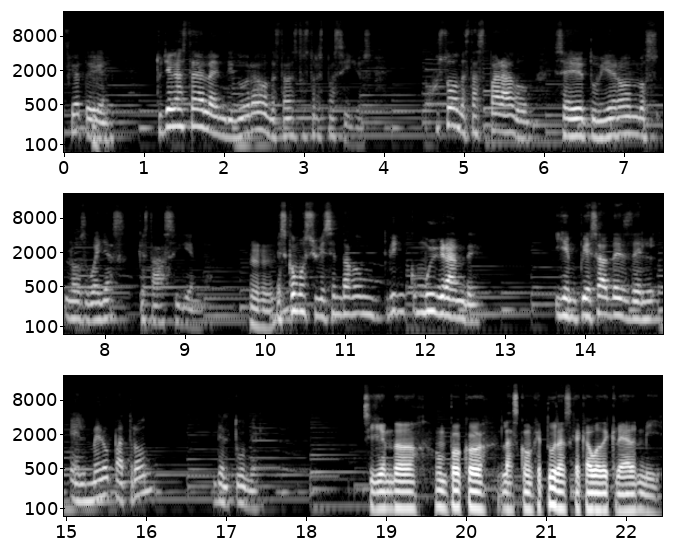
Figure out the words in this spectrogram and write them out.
fíjate bien, tú llegaste a la hendidura donde están estos tres pasillos. Justo donde estás parado se detuvieron los, los huellas que estabas siguiendo. Es como si hubiesen dado un brinco muy grande y empieza desde el, mero patrón del túnel. Siguiendo un poco las conjeturas que acabo de crear en mi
